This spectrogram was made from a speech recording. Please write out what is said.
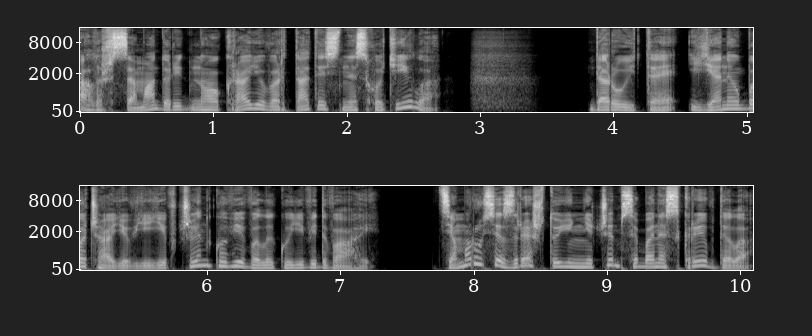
але ж сама до рідного краю вертатись не схотіла. Даруйте, я не вбачаю в її вчинкові великої відваги. Ця Маруся, зрештою, нічим себе не скривдила.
